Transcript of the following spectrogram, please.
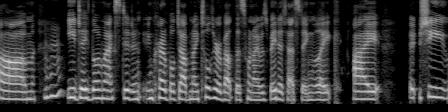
Um EJ Lomax did an incredible job and I told her about this when I was beta testing. Like I she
